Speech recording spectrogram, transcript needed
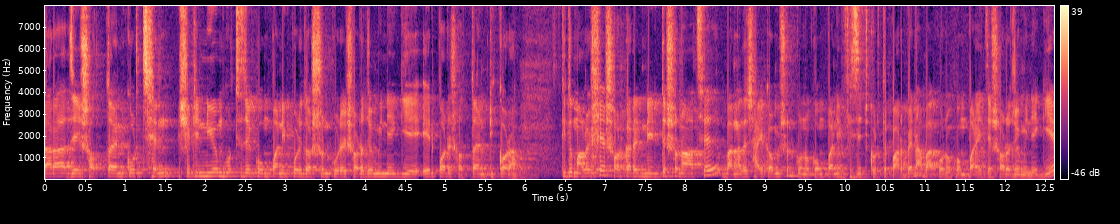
তারা যে সত্যায়ন করছেন সেটির নিয়ম হচ্ছে যে কোম্পানি পরিদর্শন করে সরজমিনে গিয়ে এরপরে সত্যায়নটি করা। কিন্তু মালয়েশিয়া সরকারের নির্দেশনা আছে বাংলাদেশ হাই কমিশন কোনো কোম্পানি ভিজিট করতে পারবে না বা কোনো কোম্পানিতে সরজমিনে গিয়ে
